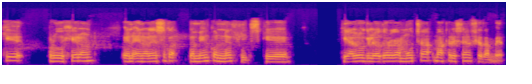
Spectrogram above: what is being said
que produjeron en, en alianza también con Netflix, que que es algo que le otorga mucha más presencia también.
